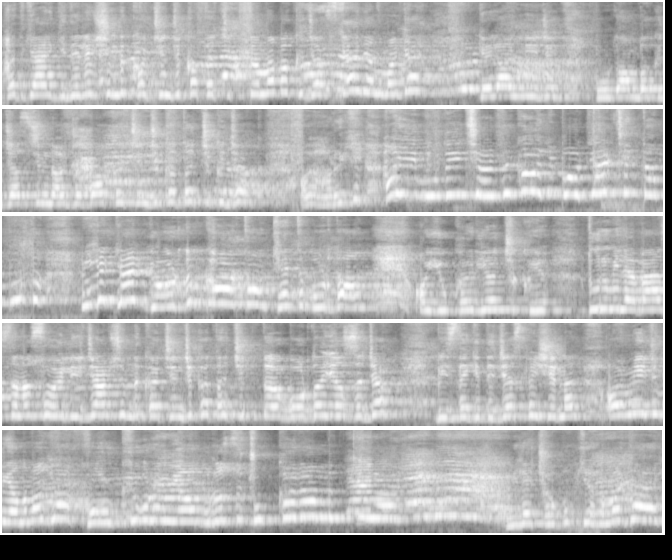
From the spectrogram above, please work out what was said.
Hadi gel gidelim şimdi kaçıncı kata çıktığına bakacağız. Gel yanıma gel. Gel anneciğim. Buradan bakacağız şimdi acaba kaçıncı kata çıkacak. Ay hareket. Ay burada içeride galiba. Gerçekten burada. Mila gel gördüm karton keti buradan. Ay yukarıya çıkıyor. Dur Mila ben sana söyleyeceğim şimdi kaçıncı kata çıktığı burada yazacak. Biz de gideceğiz peşinden. Anneciğim yanıma gel. Korkuyorum ya. Burası çok karanlık bir yer. Mila çabuk yanıma gel.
